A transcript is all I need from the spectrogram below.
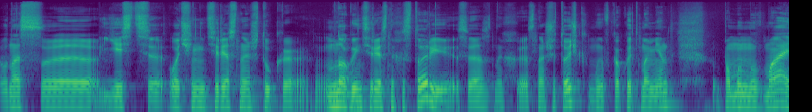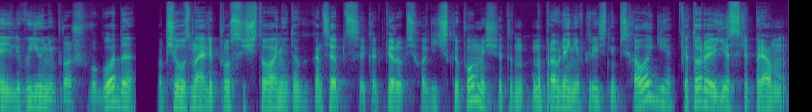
У нас э, есть очень интересная штука, много интересных историй, связанных с нашей точкой. Мы в какой-то момент, по-моему, в мае или в июне прошлого года вообще узнали про существование такой концепции, как первая психологическая помощь. Это направление в кризисной психологии, которое, если прям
